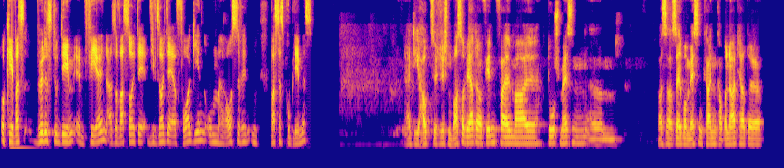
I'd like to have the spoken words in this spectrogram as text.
Okay, was würdest du dem empfehlen? Also was sollte, wie sollte er vorgehen, um herauszufinden, was das Problem ist? Ja, die hauptsächlichen Wasserwerte auf jeden Fall mal durchmessen. Ähm, was er selber messen kann, Carbonathärte,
